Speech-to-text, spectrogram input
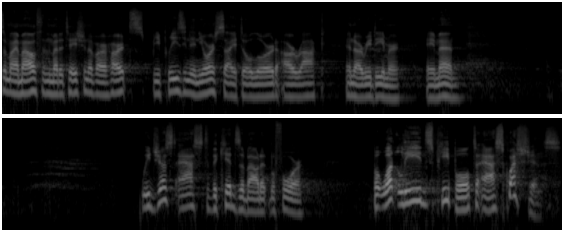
Words of my mouth and the meditation of our hearts be pleasing in your sight, O Lord, our rock and our redeemer. Amen. We just asked the kids about it before. But what leads people to ask questions?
